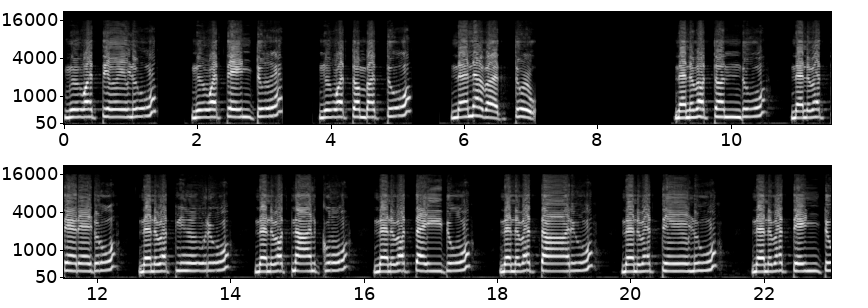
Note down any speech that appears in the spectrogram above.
ಮೂವತ್ತೇಳು, ಮೂವತ್ತೆಂಟು, ಮೂವತ್ತೊಂಬತ್ತು, ನಲವತ್ತು. ನಲವತ್ತೊಂದು, ನಲವತ್ತೆರಡು, ನಲವತ್ತ್ಮೂರು ನಲವತ್ನಾಲ್ಕು ನಲವತ್ತೈದು ನಲವತ್ತಾರು ನಲವತ್ತೇಳು ನಲವತ್ತೆಂಟು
